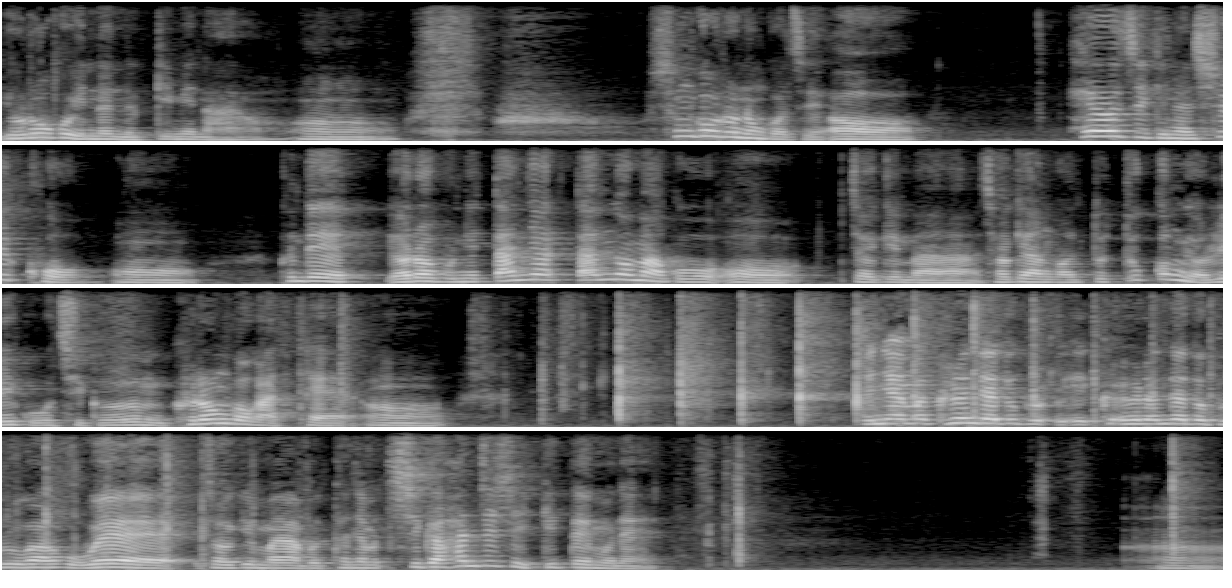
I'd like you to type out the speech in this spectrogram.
요러고 있는 느낌이 나요. 어, 숨 고르는 거지. 어, 헤어지기는 싫고, 어, 근데 여러분이 딴, 여- 딴 놈하고, 어, 저기, 막, 저기 한 건 또 뚜껑 열리고 지금 그런 거 같아. 어. 왜냐면 그런데도 불- 그런데도 불구하고 왜 저기 뭐야 못하냐면 지가 한 짓이 있기 때문에 어.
